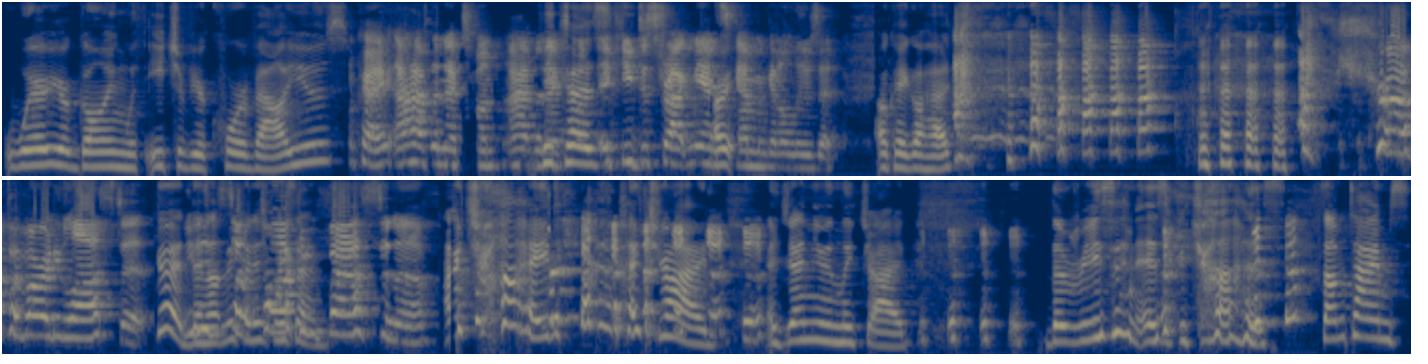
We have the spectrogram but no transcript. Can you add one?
where you're going with each of your core values. Okay, I have the next one. I have the Because- next one. Because if you distract me, I Are- I'm going to lose it. Okay, go ahead. Crap, I've already lost it. Good, You then didn't let me stop talking fast enough. I tried. I tried. I genuinely tried. The reason is because sometimes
